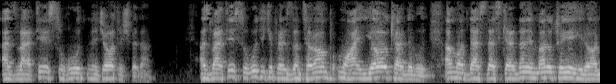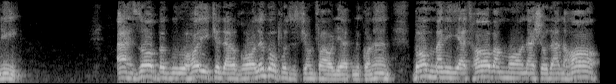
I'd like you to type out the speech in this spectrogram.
از ورطه سقوط نجاتش بدن. از ورطه سقوطی که پرزیدنت ترامپ مهیا کرده بود. اما دست دست کردن من و توی ایرانی. احزاب و گروه هایی که در قالب اپوزیسیون فعالیت می‌کنن با منیت ها و ما نشدن ها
